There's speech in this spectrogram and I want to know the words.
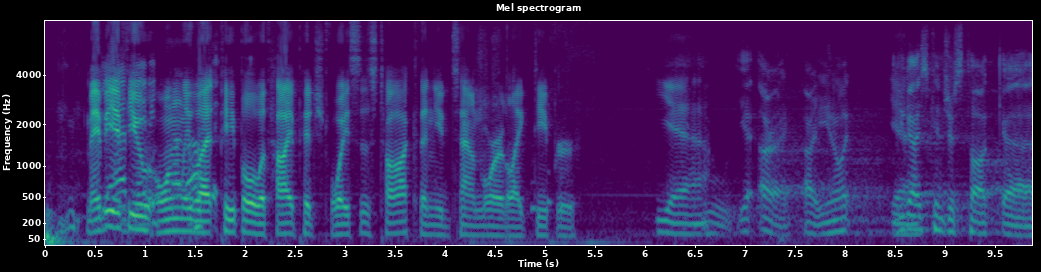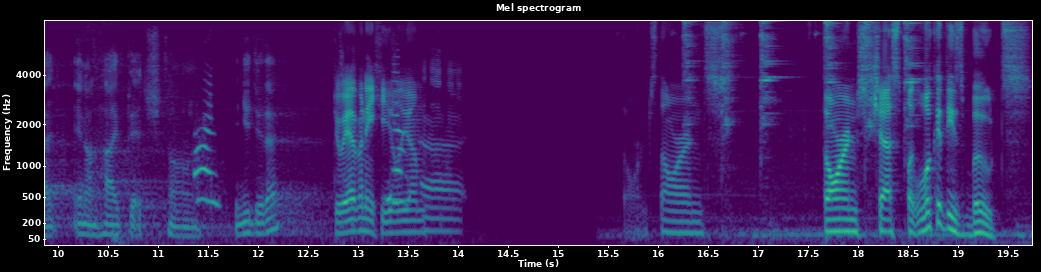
Maybe Yeah, if you maybe only not. let people with high pitched voices talk, then you'd sound more like deeper. Yeah. Ooh, yeah. All right. All right. You know what? Yeah. You guys can just talk uh, in a high pitched tone. Can you do that? Do we have any helium? uh, Thorns, thorns. Thorns, chest plate. Look at these boots.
